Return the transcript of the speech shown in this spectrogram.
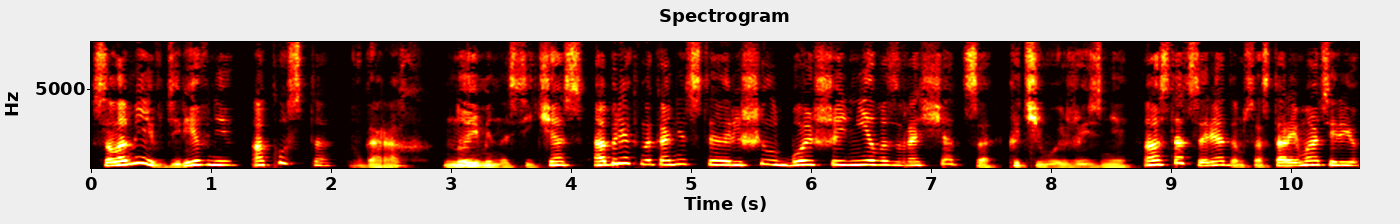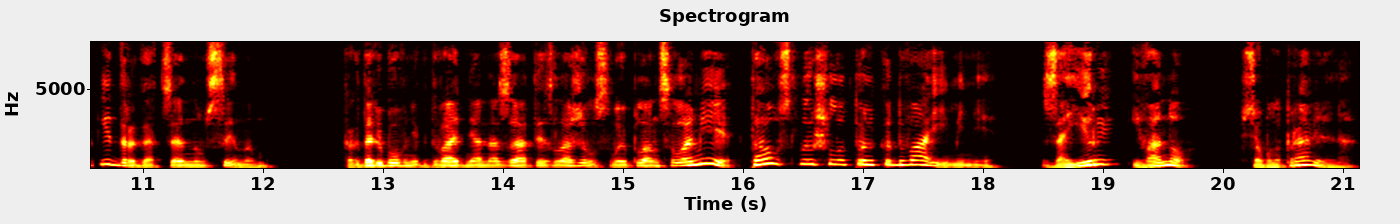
Соломея в деревне, а Коста в горах. Но именно сейчас Обрек наконец-то решил больше не возвращаться к кочевой жизни, а остаться рядом со старой матерью и драгоценным сыном. Когда любовник два дня назад изложил свой план Соломее, та услышала только два имени – Заиры и Вано. Все было правильно.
